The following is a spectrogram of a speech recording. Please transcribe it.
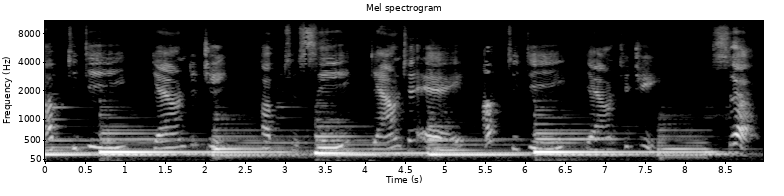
up to D, down to G, up to C, down to A, up to D, down to G. So,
